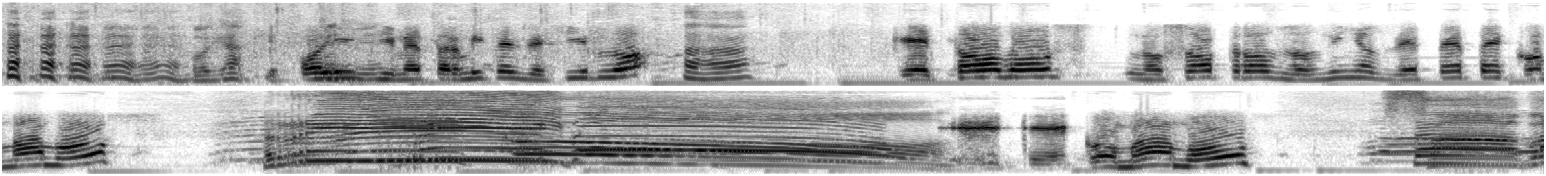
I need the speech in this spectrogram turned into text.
Oiga, que- Poli, si me permites decirlo, Ajá. que todos nosotros, los niños de Pepe, comamos ¡Rico! y que comamos ¡Sabroso!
